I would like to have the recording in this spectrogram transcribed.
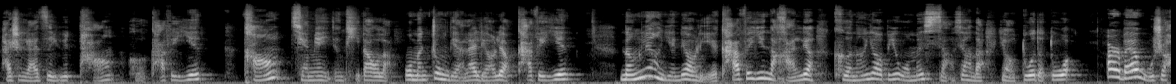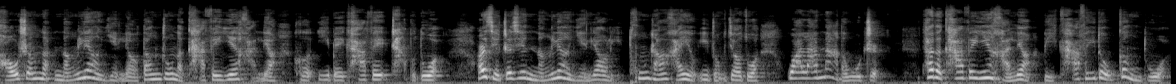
还是来自于糖和咖啡因。糖前面已经提到了，我们重点来聊聊咖啡因。能量饮料里咖啡因的含量可能要比我们想象的要多得多。二百五十毫升的能量饮料当中的咖啡因含量和一杯咖啡差不多，而且这些能量饮料里通常含有一种叫做瓜拉纳的物质。它的咖啡因含量比咖啡豆更多，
